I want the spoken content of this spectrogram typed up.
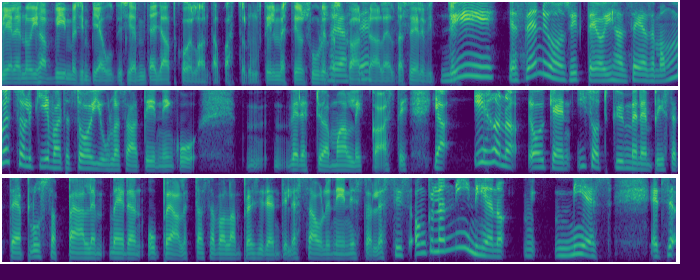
vielä en ole ihan viimeisimpiä uutisia, mitä jatkoilla on tapahtunut, mutta ilmeisesti on suurilta No ja se- skandaaleilta selvitty. Niin, ja se nyt on sitten jo ihan se ja sama. Mun mielestä se oli kiva, että toi juhla saatiin niinku mm, vedettyä mallikkaasti. Ja ihana oikein isot kymmenen pistettä ja plussa päälle meidän upealle tasavallan presidentille Sauli Niinistölle. Siis on kyllä niin hieno mies, että se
